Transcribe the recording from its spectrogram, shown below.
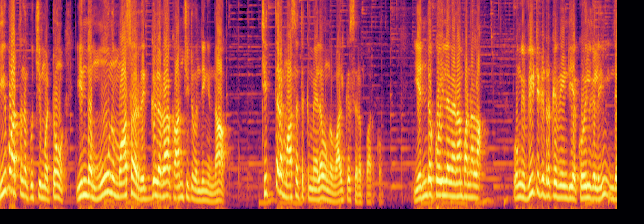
தீபார்த்தனை குச்சி மட்டும் இந்த மூணு மாதம் ரெகுலராக காமிச்சிட்டு வந்தீங்கன்னா சித்திரை மாதத்துக்கு மேலே உங்கள் வாழ்க்கை சிறப்பாக இருக்கும். எந்த கோயிலில் வேணால் பண்ணலாம். உங்கள் வீட்டுக்கிட்ட இருக்க வேண்டிய கோயில்களையும் இந்த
